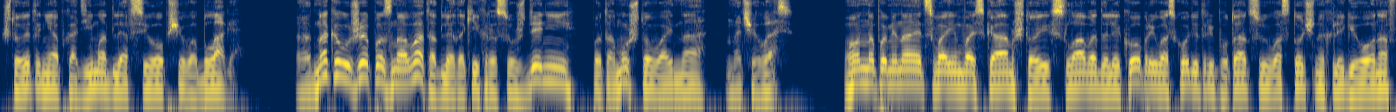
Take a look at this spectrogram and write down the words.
что это необходимо для всеобщего блага. Однако уже поздновато для таких рассуждений, потому что война началась. Он напоминает своим войскам, что их слава далеко превосходит репутацию восточных легионов,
